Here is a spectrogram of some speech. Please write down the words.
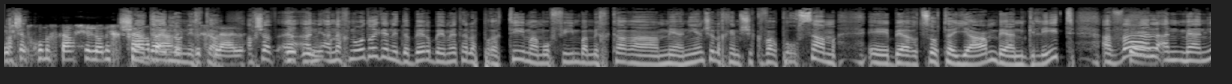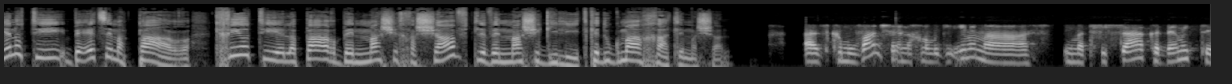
עכשיו, כאן תחום מחקר שלא נחקר בארץ לא נחקר. בכלל. עכשיו, אני, אנחנו עוד רגע נדבר באמת על הפרטים המופיעים במחקר המעניין שלכם, שכבר פורסם אה, בארצות הים, באנגלית, אבל כן. מעניין אותי בעצם הפער. קחי אותי אל הפער בין מה שחשבת לבין מה שגילית, כדוגמה אחת למשל. אז כמובן שאנחנו מגיעים עם ה... עם התפיסה האקדמית אה,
